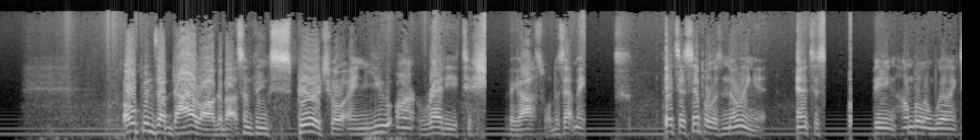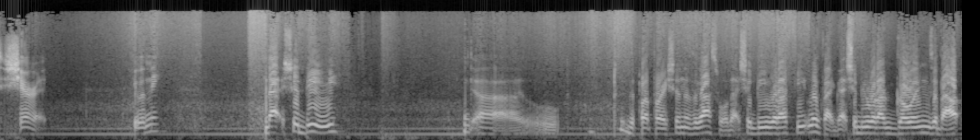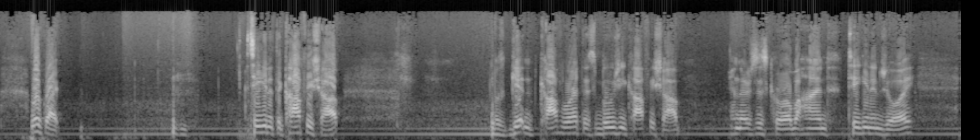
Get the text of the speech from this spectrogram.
opens up dialogue about something spiritual and you aren't ready to share the gospel. Does that make sense? It's as simple as knowing it, and it's as simple as being humble and willing to share it. You with me? That should be uh, the preparation of the gospel. That should be what our feet look like. That should be what our goings about look like. Tegan at the coffee shop was getting coffee. We're at this bougie coffee shop, and there's this girl behind Tegan and Joy,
